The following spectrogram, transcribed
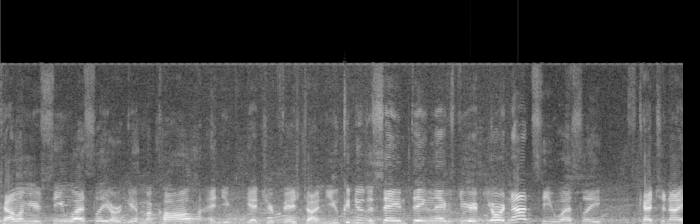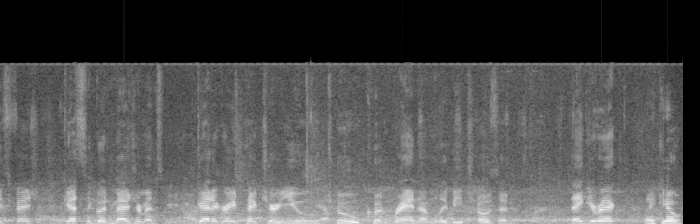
tell them you're C. Wesley, or give them a call, and you can get your fish done. You can do the same thing next year if you're not C. Wesley. Catch a nice fish, get some good measurements, get a great picture. You too could randomly be chosen. Thank you, Rick. Thank you.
